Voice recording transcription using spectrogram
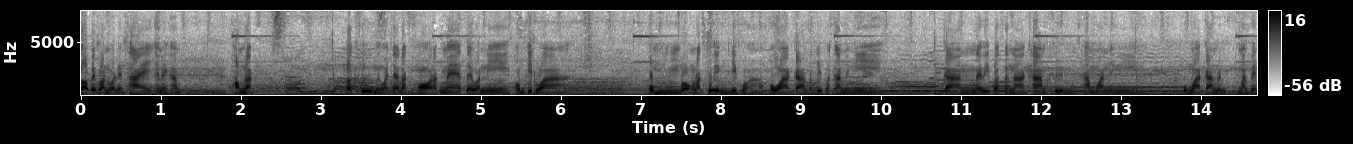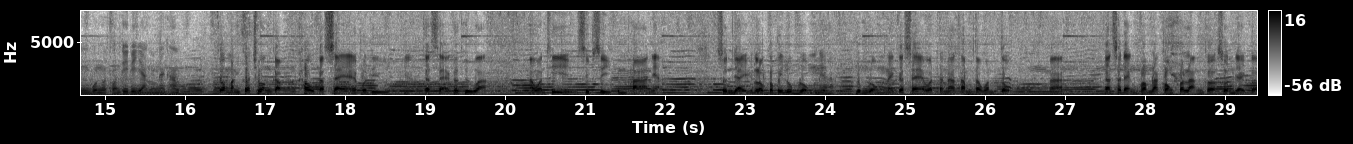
ก็เป็นวันวาเลนไทน์ใช่ไหมครับ ความรักก็คือไม่ว่าจะรักพ่อรักแม่ แต่วันนี้ผมคิดว่า ผมลองรักตัวเองดีกว่า เพราะว่าการปฏิบัติธรรมอย่างนี้ การได้วิปัสสนาข้ามคืนข้ามวันอย่างนี้ ผมว่าการมันเป็นบุญกุศลที่ดีอย่างหนึงนะครับ ก็มันก็ช่วงกับเข้ากระแสพอดีกระแสก็คือว่าวันที่ 14กุมภาเนี่ยส่วนใหญ่เราก็ไปลุ่มหลงเนี่ยฮะลุ่มหลงในกระแสวัฒนธรรมตะวันตกการแสดงความรักของฝรั่งก็ส่วนใหญ่ก็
